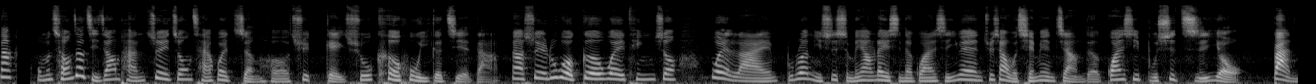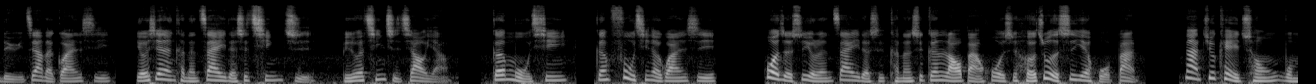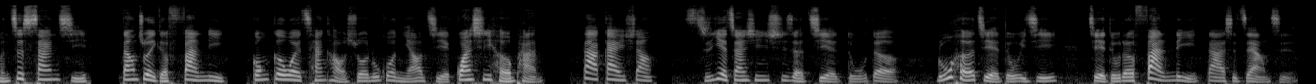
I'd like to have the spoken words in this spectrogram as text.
那我们从这几张盘最终才会整合去给出客户一个解答。那所以，如果各位听众，未来不论你是什么样类型的关系，因为就像我前面讲的，关系不是只有伴侣这样的关系，有一些人可能在意的是亲子，比如说亲子教养、跟母亲、跟父亲的关系，或者是有人在意的是可能是跟老板或者是合作的事业伙伴，那就可以从我们这三集当做一个范例，供各位参考说，如果你要解关系合盘，大概上职业占星师的解读的如何解读以及。解读的范例大概是这样子。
